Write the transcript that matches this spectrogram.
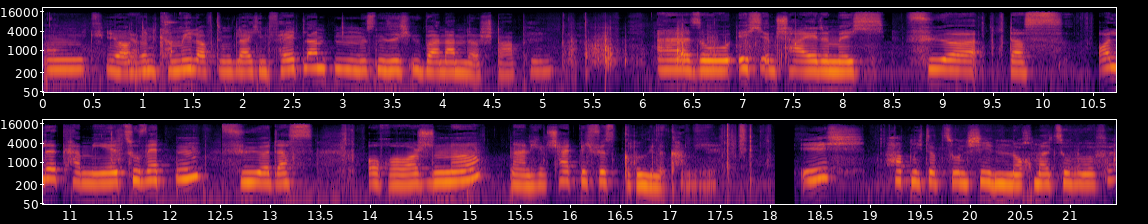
Und Ja, und wenn Kamele auf dem gleichen Feld landen, müssen sie sich übereinander stapeln. also ich entscheide mich für das olle Kamel zu wetten, für das orangene. Nein, ich entscheide mich fürs grüne Kamel. Ich habe mich dazu entschieden, nochmal zu würfeln.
